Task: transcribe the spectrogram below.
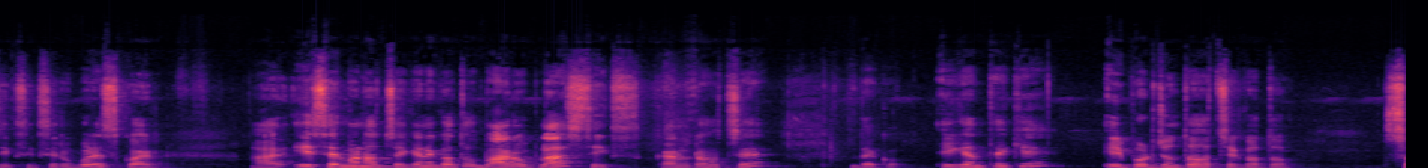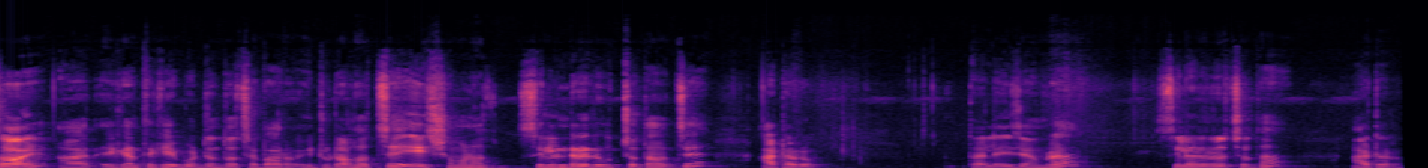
সিক্স সিক্সের উপরে স্কোয়ার। আর এসের মান হচ্ছে এখানে কত? বারো প্লাস সিক্স কারণটা হচ্ছে দেখো এখান থেকে এই পর্যন্ত হচ্ছে কত? ছয়, আর এখান থেকে এই পর্যন্ত হচ্ছে বারো। এই টোটাল হচ্ছে এই সমান সিলিন্ডারের উচ্চতা হচ্ছে আঠারো। তাহলে এই যে আমরা সিলিন্ডারের উচ্চতা আঠারো।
